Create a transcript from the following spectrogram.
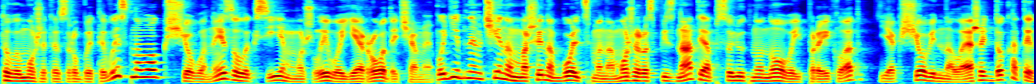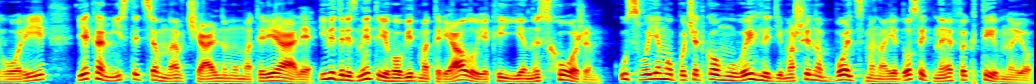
то ви можете зробити висновок, що вони з Олексієм, можливо, є родичами. Подібним чином машина Больцмана може розпізнати абсолютно новий приклад, якщо він належить до категорії, яка міститься в навчальному матеріалі, і відрізнити його від матеріалу, який є не схожим. У своєму початковому вигляді машина Больцмана є досить неефективною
